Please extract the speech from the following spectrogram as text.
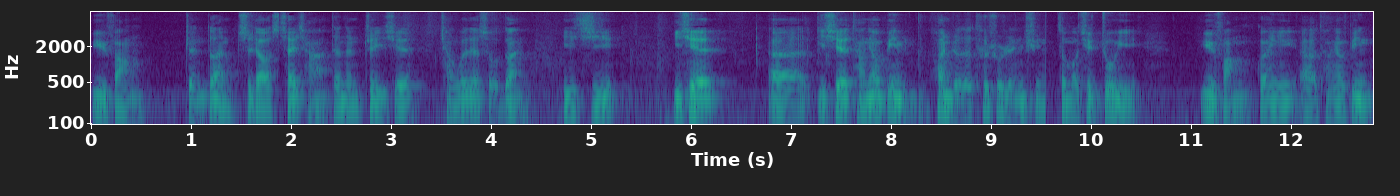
预防。诊断、治疗、筛查等等这一些常规的手段，以及一些呃一些糖尿病患者的特殊人群，怎么去注意预防关于呃糖尿病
